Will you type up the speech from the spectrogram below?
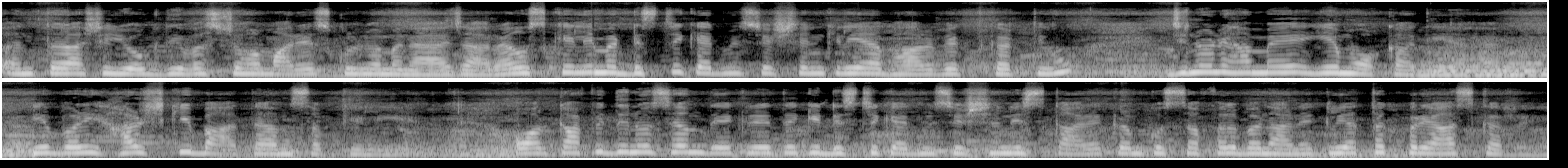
अंतर्राष्ट्रीय योग दिवस जो हमारे स्कूल में मनाया जा रहा है, उसके लिए मैं डिस्ट्रिक्ट एडमिनिस्ट्रेशन के लिए आभार व्यक्त करती हूँ, जिन्होंने हमें ये मौका दिया है। ये बड़ी हर्ष की बात है हम सब के लिए। और काफ़ी दिनों से हम देख रहे थे कि डिस्ट्रिक्ट एडमिनिस्ट्रेशन इस कार्यक्रम को सफल बनाने के लिए अथक प्रयास कर रहे है।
